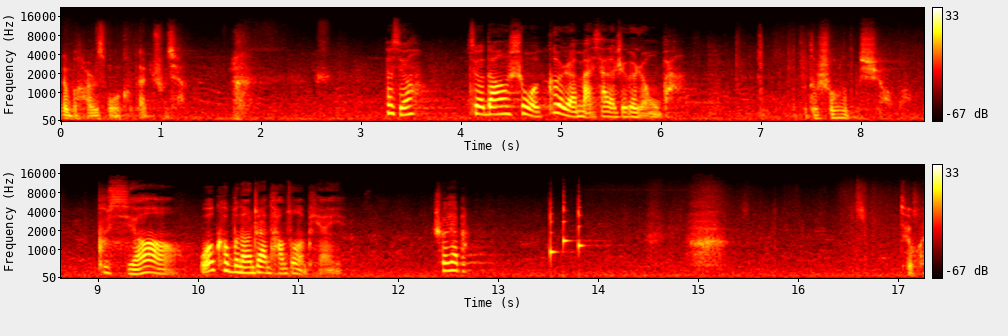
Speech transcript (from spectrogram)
那不还是从我口袋里出钱吗？那行，就当是我个人买下的这个人物吧。不都说了不需要吗？不行，我可不能占唐总的便宜。收下吧。退回。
